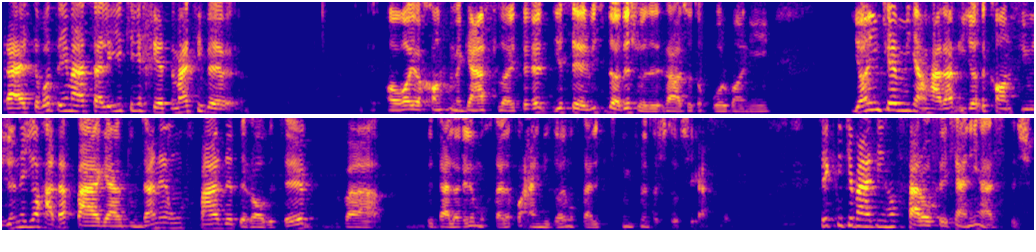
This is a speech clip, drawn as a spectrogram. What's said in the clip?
در ارتباط به این مسئله که یه خدمتی به آقا یا خانم gaslighter یه سرویسی داده شده توسط قربانی. یا اینکه میگم هدف ایجاد confusion یا هدف برگردوندن اون فرد به رابطه و به دلایل مختلف و انگیزهای مختلفی که می‌تونه داشته باشه gaslighter تکنیک بعد اینها فرافکنی هستش.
